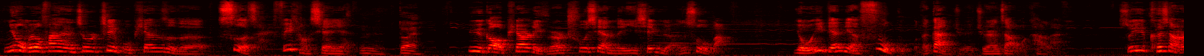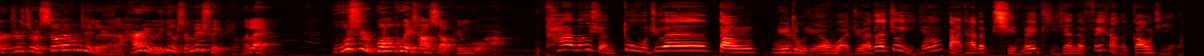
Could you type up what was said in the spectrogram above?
你有没有发现，就是这部片子的色彩非常鲜艳？嗯，对，预告片儿里边出现的一些元素吧，有一点点复古的感觉，居然在我看来，所以可想而知，就是肖央这个人啊还是有一定审美水平的嘞，不是光会唱小苹果。他能选杜鹃当女主角，我觉得就已经把她的品味体现的非常的高级了。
